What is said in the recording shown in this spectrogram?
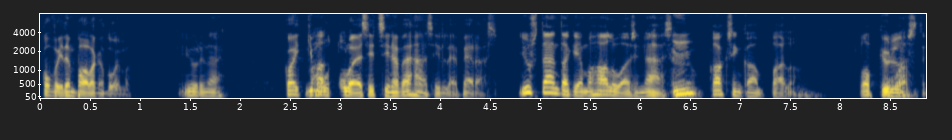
koviten palkatuimmat. juuri näin. Kaikki Mä- muut tulee sitten siinä vähän silleen perässä. Just tämän takia mä haluaisin nähdä sen Mm. mm. kaksinkamppailu loppuun Kyllä. asti.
